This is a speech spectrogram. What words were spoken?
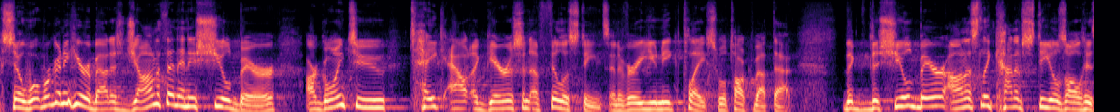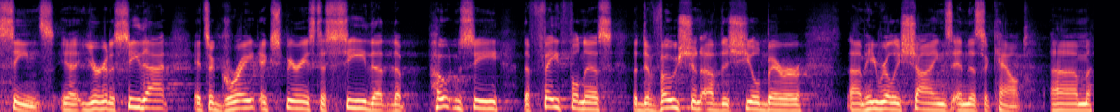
so, what we're going to hear about is Jonathan and his shield bearer are going to take out a garrison of Philistines in a very unique place. We'll talk about that. The, the shield bearer honestly kind of steals all his scenes. You're going to see that. It's a great experience to see the, the potency, the faithfulness, the devotion of the shield bearer. Um, he really shines in this account. Um,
